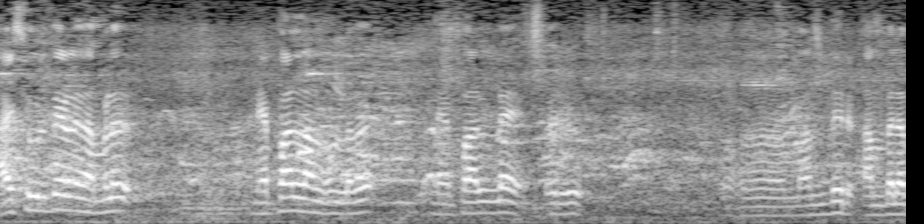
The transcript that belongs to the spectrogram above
ആ സുഹൃത്തുക്കളെ നമ്മൾ നേപ്പാളിലാണ് ഉള്ളത്. നേപ്പാളിലെ ഒരു മന്ദിർ അമ്പലം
